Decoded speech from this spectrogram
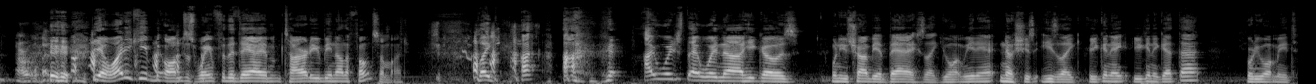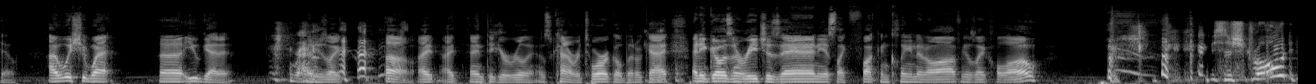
or what? yeah, why do you keep? Oh, I'm just waiting for the day I'm tired of you being on the phone so much. Like, I, I, I wish that when uh, he goes, when he was trying to be a badass, he's like, "You want me to?" No, she's. He's like, "Are you gonna? Are you gonna get that, or do you want me to?" I wish he went, uh, "You get it." Right. And he's like, "Oh, I, I, I didn't think you're really." It was kind of rhetorical, but okay. And he goes and reaches in. He's like fucking clean it off. He's like, "Hello." Mr. Strode,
